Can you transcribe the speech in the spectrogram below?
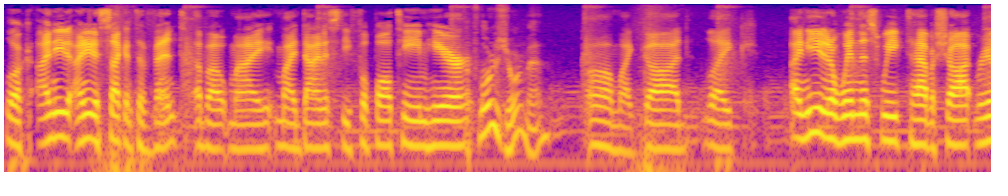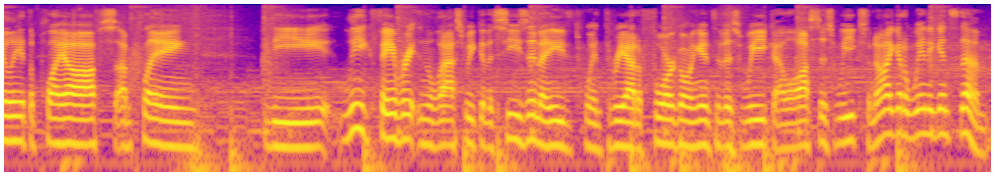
Look, I need I need a second to vent about my my dynasty football team here. The floor is your man. Oh my god! Like I needed a win this week to have a shot really at the playoffs. I'm playing the league favorite in the last week of the season. I needed to win three out of four going into this week. I lost this week, so now I got to win against them.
